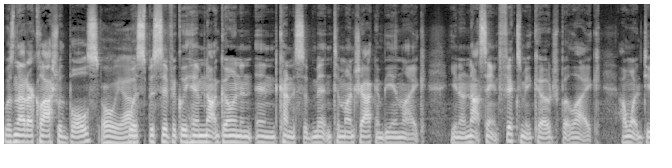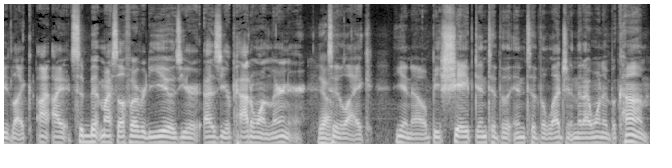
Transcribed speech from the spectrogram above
wasn't that our clash with Bolles? Oh yeah. Was specifically him not going and, and kind of submitting to Munchak and being like, you know, not saying fix me, coach, but like I want, dude, like I, I submit myself over to you as your as your Padawan learner Yeah. to like you know be shaped into the into the legend that I want to become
